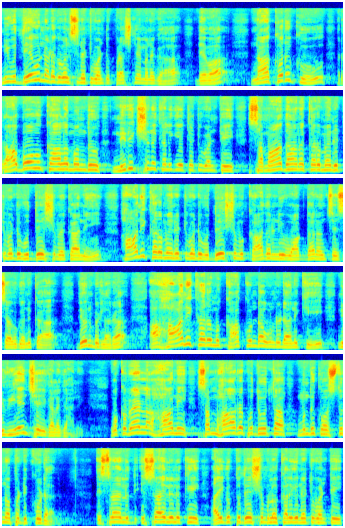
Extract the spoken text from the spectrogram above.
నీవు దేవుణ్ణి అడగవలసినటువంటి ప్రశ్న ఏమనగా దేవా నా కొరకు రాబోవు కాలమందు నిరీక్షణ కలిగేటటువంటి సమాధానకరమైనటువంటి ఉద్దేశమే కానీ హానికరమైనటువంటి ఉద్దేశము కాదని నీవు వాగ్దానం చేశావు గనుక దేవుని బిడ్డారా ఆ హానికరము కాకుండా ఉండడానికి నువ్వు ఏం చేయగలగాలి? ఒకవేళ హాని సంహారపు దూత ముందుకు వస్తున్నప్పటికీ కూడా ఇస్రాయల్ ఇస్రాయలులకి ఐగుప్తు దేశంలో కలిగినటువంటి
